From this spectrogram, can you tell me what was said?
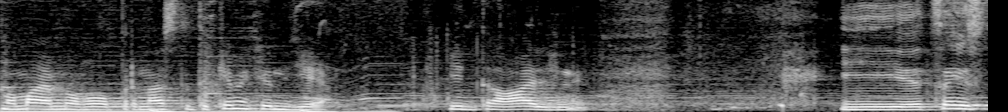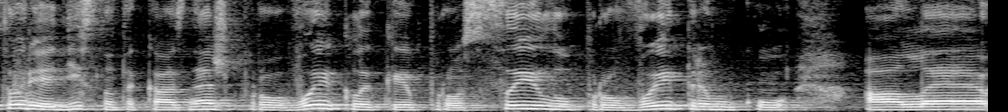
Ми маємо його принести таким, як він є. Ідеальний. І ця історія дійсно така, знаєш, про виклики, про силу, про витримку. Але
